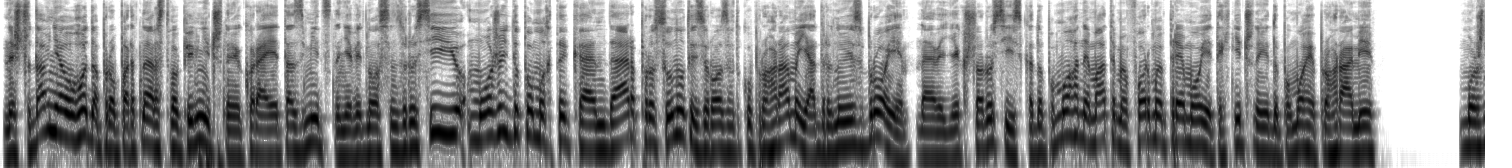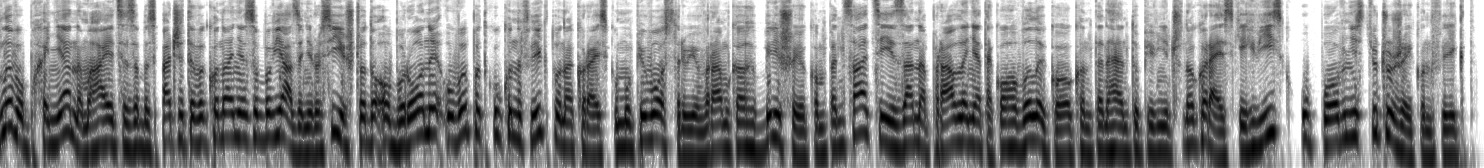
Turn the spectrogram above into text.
Нещодавня угода про партнерство Північної Кореї та зміцнення відносин з Росією можуть допомогти КНДР просунутись розвитку програми ядерної зброї, навіть якщо російська допомога не матиме форми прямої технічної допомоги програмі. Можливо, Пхеньян намагається забезпечити виконання зобов'язань Росії щодо оборони у випадку конфлікту на Корейському півострові в рамках більшої компенсації за направлення такого великого контингенту північнокорейських військ у повністю чужий конфлікт.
